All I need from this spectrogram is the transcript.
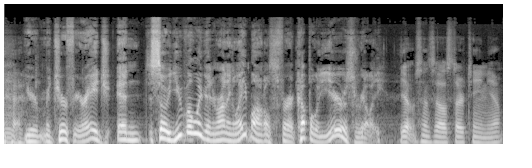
you're mature for your age, and so you've only been running late models for a couple of years, really. Yep, since I was 13. Yep.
